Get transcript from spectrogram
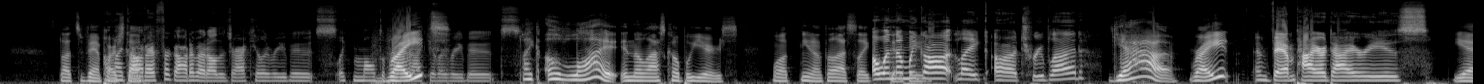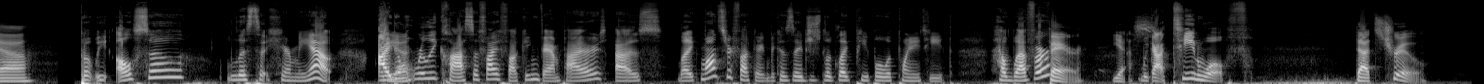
lots of vampire stuff. Oh my stuff. god, I forgot about all the Dracula reboots, like multiple Right? Dracula reboots. like a lot in the last couple years. Well, you know, the last like Oh, and then we decade. got like uh True Blood Yeah, right? and Vampire Diaries. Yeah. But we also listen hear me out. I Yeah. don't really classify fucking vampires as like monster fucking because they just look like people with pointy teeth. However, Fair. Yes. we got Teen Wolf That's true.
